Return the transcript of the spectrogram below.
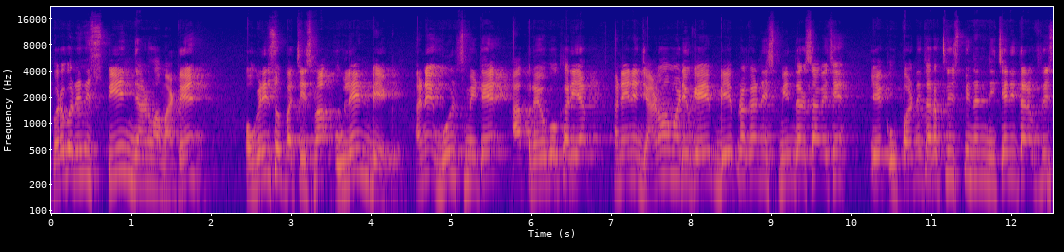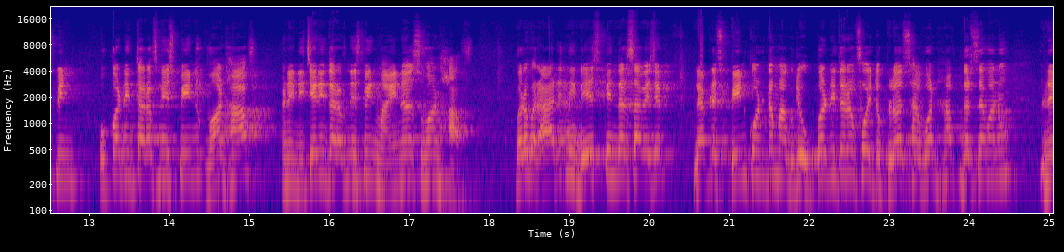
બરાબર, એની સ્પિન જાણવા માટે ઓગણીસો પચીસમાં ઉલેનબેક અને ગોલ્ડસ્મિટે આ પ્રયોગો કર્યા. અને એને જાણવા મળ્યું કે બે પ્રકારની સ્પિન દર્શાવે છે. એક ઉપરની તરફની સ્પિન અને નીચેની તરફની સ્પિન ઉપરની તરફની સ્પિન વન હાફ અને નીચેની તરફની સ્પિન માઇનસ વન હાફ બરાબર? આ રીતની બે સ્પિન દર્શાવે છે. એટલે આપણે સ્પિન ક્વોન્ટમમાં જો ઉપરની તરફ હોય તો પ્લસ વન હાફ દર્શાવવાનું અને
